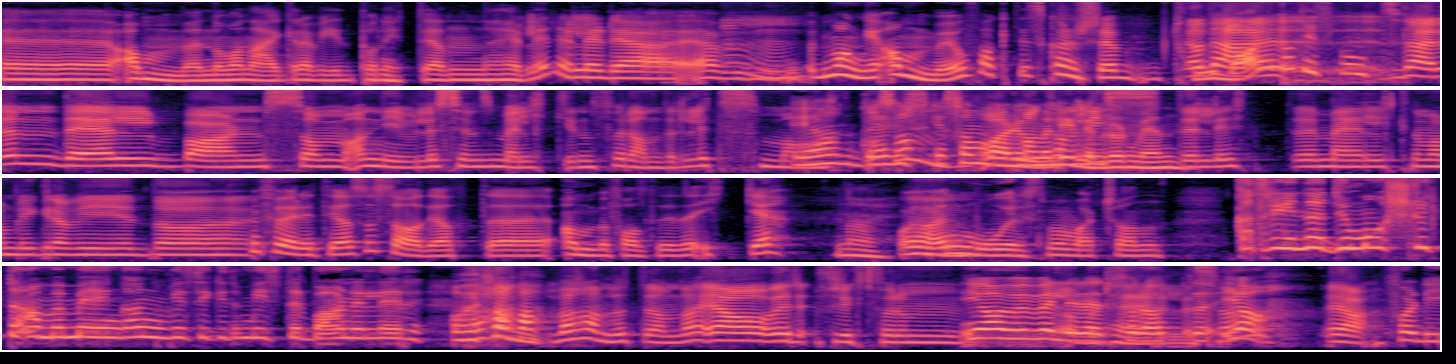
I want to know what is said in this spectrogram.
eh, amme når man er gravid på nytt igjen heller. Eller det er, jeg, Mange ammer jo faktisk kanskje to Ja, er, barn på et tidspunkt. det er en del barn som angivelig syns melken forandrer litt smak. Ja, det og sånn. jeg. Sånn var det jo man med kan lillebroren min. litt eh, melk når man blir gravid. Og Men før i tida så sa de at uh, anbefalte de det ikke. Nei. Og jeg har en mor som har vært sånn Katrine, du må slutte å amme med en gang hvis ikke du mister barn, eller hva, han, hva handlet det om, da? Ja, frykt for om Ja, vi er veldig redd for at liksom? Ja. Ja, Fordi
